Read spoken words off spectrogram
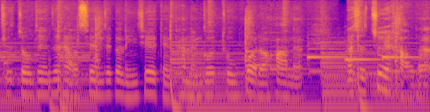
这中间这条线这个临界点它能够突破的话呢，那是最好的。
